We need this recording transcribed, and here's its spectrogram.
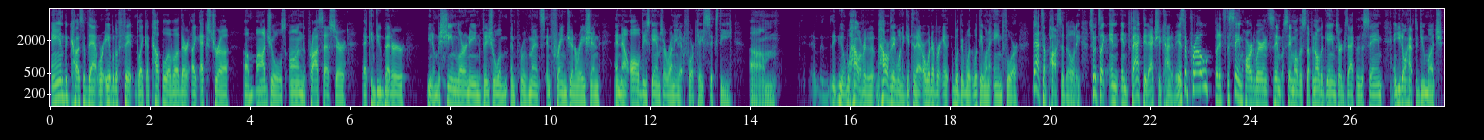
And because of that, we're able to fit like a couple of other like extra uh, modules on the processor that can do better, you know, machine learning, visual Im- improvements, and frame generation. And now all of these games are running at 4K 60 um, you know however however they want to get to that or whatever eh, what they, what, they want to aim for that's a possibility. So it's like in, in fact it actually kind of is a pro but it's the same hardware and it's the same same all this stuff and all the games are exactly the same and you don't have to do much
